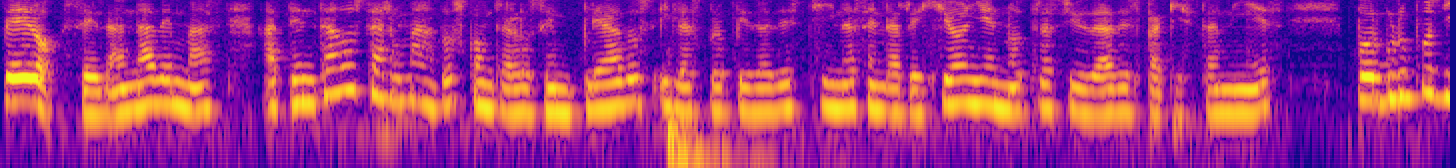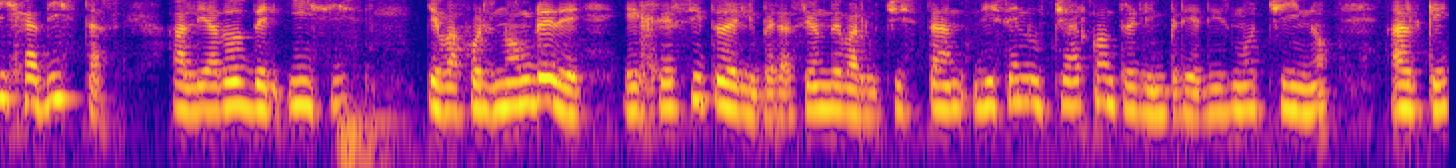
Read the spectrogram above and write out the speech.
Pero se dan además atentados armados contra los empleados y las propiedades chinas en la región y en otras ciudades pakistaníes por grupos yihadistas aliados del ISIS que bajo el nombre de Ejército de Liberación de Baluchistán dicen luchar contra el imperialismo chino al que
